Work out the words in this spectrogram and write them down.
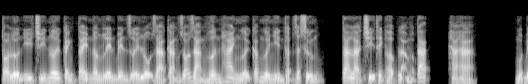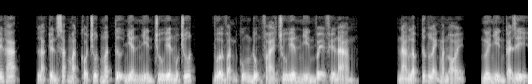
to lớn ý chí nơi cánh tay nâng lên bên dưới lộ ra càng rõ ràng hơn hai người, các ngươi nhìn thật rất xứng, ta là chỉ thích hợp làm hợp tác, ha ha một bên khác lạc tuyền sắc mặt có chút mất tự nhiên nhìn chu yên một chút vừa vặn cũng đụng phải chu yên nhìn về phía nàng. Nàng lập tức lạnh mặt nói ngươi nhìn cái gì?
